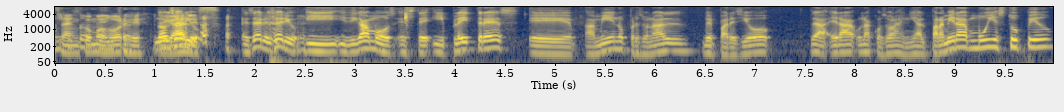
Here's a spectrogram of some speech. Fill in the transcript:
Sean como Jorge. No, en serio, en serio, en serio. Y, y digamos, este, y Play 3, eh, a mí en lo personal me pareció, o sea, era una consola genial. Para mí era muy estúpido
